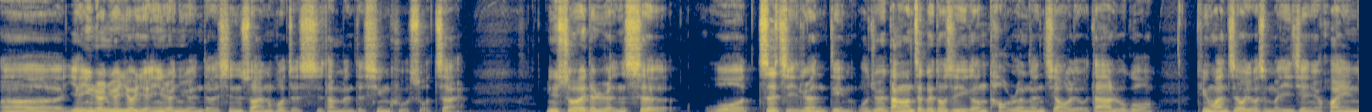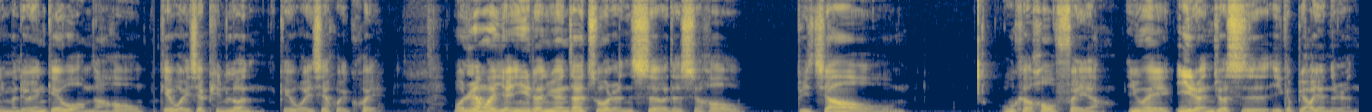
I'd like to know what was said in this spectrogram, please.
呃，演艺人员有演艺人员的辛酸，或者是他们的辛苦所在。你所谓的人设，我自己认定，我觉得当然这个都是一种讨论跟交流。大家如果听完之后有什么意见，也欢迎你们留言给我，然后给我一些评论，给我一些回馈。我认为演艺人员在做人设的时候比较无可厚非啊，因为艺人就是一个表演的人，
